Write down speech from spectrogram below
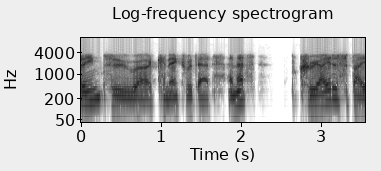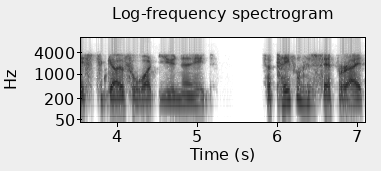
seemed to uh, connect with that. And that's create a space to go for what you need. So people who separate,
